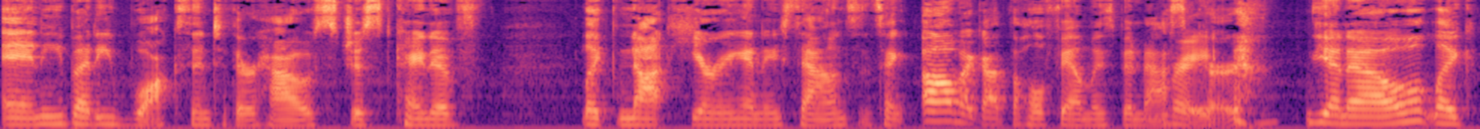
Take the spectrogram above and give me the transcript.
anybody walks into their house just kind of like not hearing any sounds and saying oh my god the whole family's been massacred Right. you know like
